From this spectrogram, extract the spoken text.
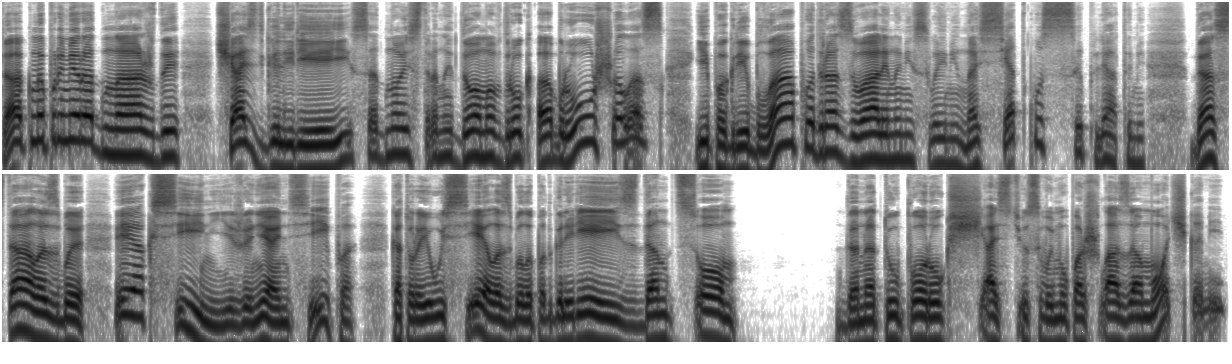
Так, например, однажды часть галереи с одной стороны дома вдруг обрушилась и погребла под развалинами своими наседку с цыплятами. Досталось бы и Аксинье, жене Антипа, которая уселась было под галереей с донцом, да на ту пору, к счастью своему, пошла замочками.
